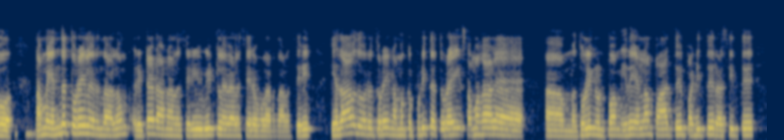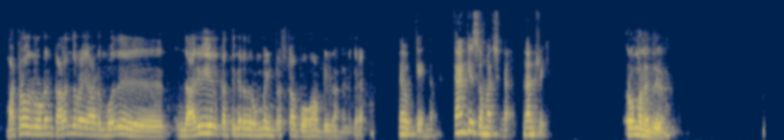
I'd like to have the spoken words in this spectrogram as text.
நம்ம எந்த துறையில இருந்தாலும் ரிட்டையர்ட் ஆனாலும் சரி வீட்டுல வேலை செய்யறவங்களா இருந்தாலும் சரி ஏதாவது ஒரு துறை நமக்கு பிடித்த துறை சமகால தொழில்நுட்பம் இதையெல்லாம் பார்த்து படித்து ரசித்து மற்றவர்களுடன் கலந்துரையாடும் போது இந்த அறிவியல் கத்துக்கிறது ரொம்ப இன்ட்ரெஸ்டா போகும் அப்படின்னு நான் நினைக்கிறேன். ஓகேங்க தேங்க்யூ ஸோ மச்ங்க நன்றி. ரொம்ப நன்றி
